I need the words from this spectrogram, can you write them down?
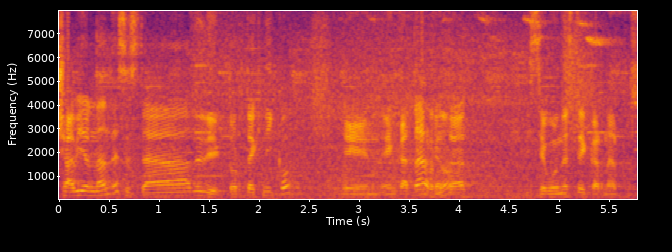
Xavi Hernández está de director técnico en, en Qatar, En ¿no? Qatar. Y según este carnal, pues,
